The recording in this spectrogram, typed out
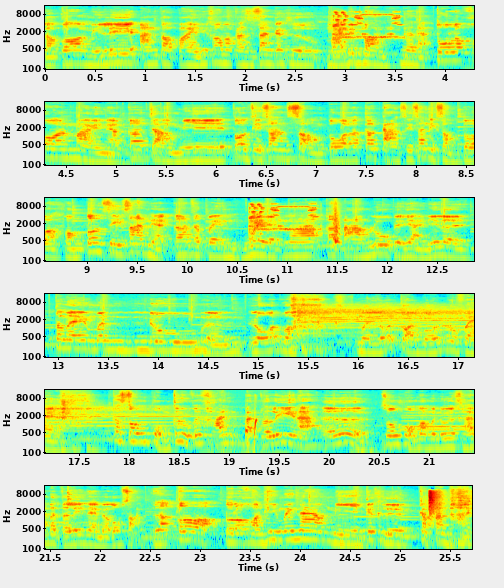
แล้วก็มิลลี่อันต่อไปที่เข้ามากลางซีซั่นก็คือไม้เบสบอลนั่นแหละ ตัวละครใหม่เนี่ยก็จะมีต้นซีซั่น2 ตัว แล้วก็กลางซีซั่นอีก 2 ตัวของต้นซีซั่นเนี่ยก็จะเป็นเวทนะฮะก็ตามรูปใหญ่ๆนี้เลยทำไมมันดูเหมือนโรสวะเหมือนรถก่อนโรสโรแฟร์แต่ทรงผมก็ดูคล้ายๆแบตเตอรี่นะเออทรงผมอะมันดูคล้ายแบตเตอรี่ในแบ็คออฟสันแล้วก็ตัวละครที่ไม่น่ามีก็คือกัปตันไทย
